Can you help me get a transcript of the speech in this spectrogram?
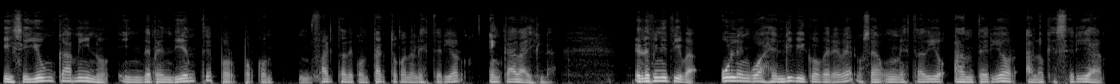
y siguió un camino independiente por, falta de contacto con el exterior en cada isla. En definitiva, un lenguaje líbico bereber, o sea, un estadio anterior a lo que sería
